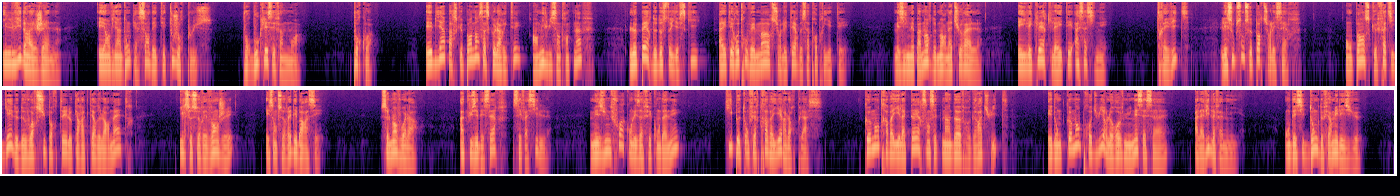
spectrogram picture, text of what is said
Il vit dans la gêne, et en vient donc à s'endetter toujours plus pour boucler ses fins de mois. Pourquoi? Eh bien parce que pendant sa scolarité, en 1839, le père de Dostoïevski a été retrouvé mort sur les terres de sa propriété. Mais il n'est pas mort de mort naturelle, et il est clair qu'il a été assassiné. Très vite, les soupçons se portent sur les serfs. On pense que fatigués de devoir supporter le caractère de leur maître, ils se seraient vengés et s'en seraient débarrassés. Seulement voilà, accuser des serfs, c'est facile. Mais une fois qu'on les a fait condamner, qui peut-on faire travailler à leur place? Comment travailler la terre sans cette main-d'œuvre gratuite? Et donc comment produire le revenu nécessaire à la vie de la famille? On décide donc de fermer les yeux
